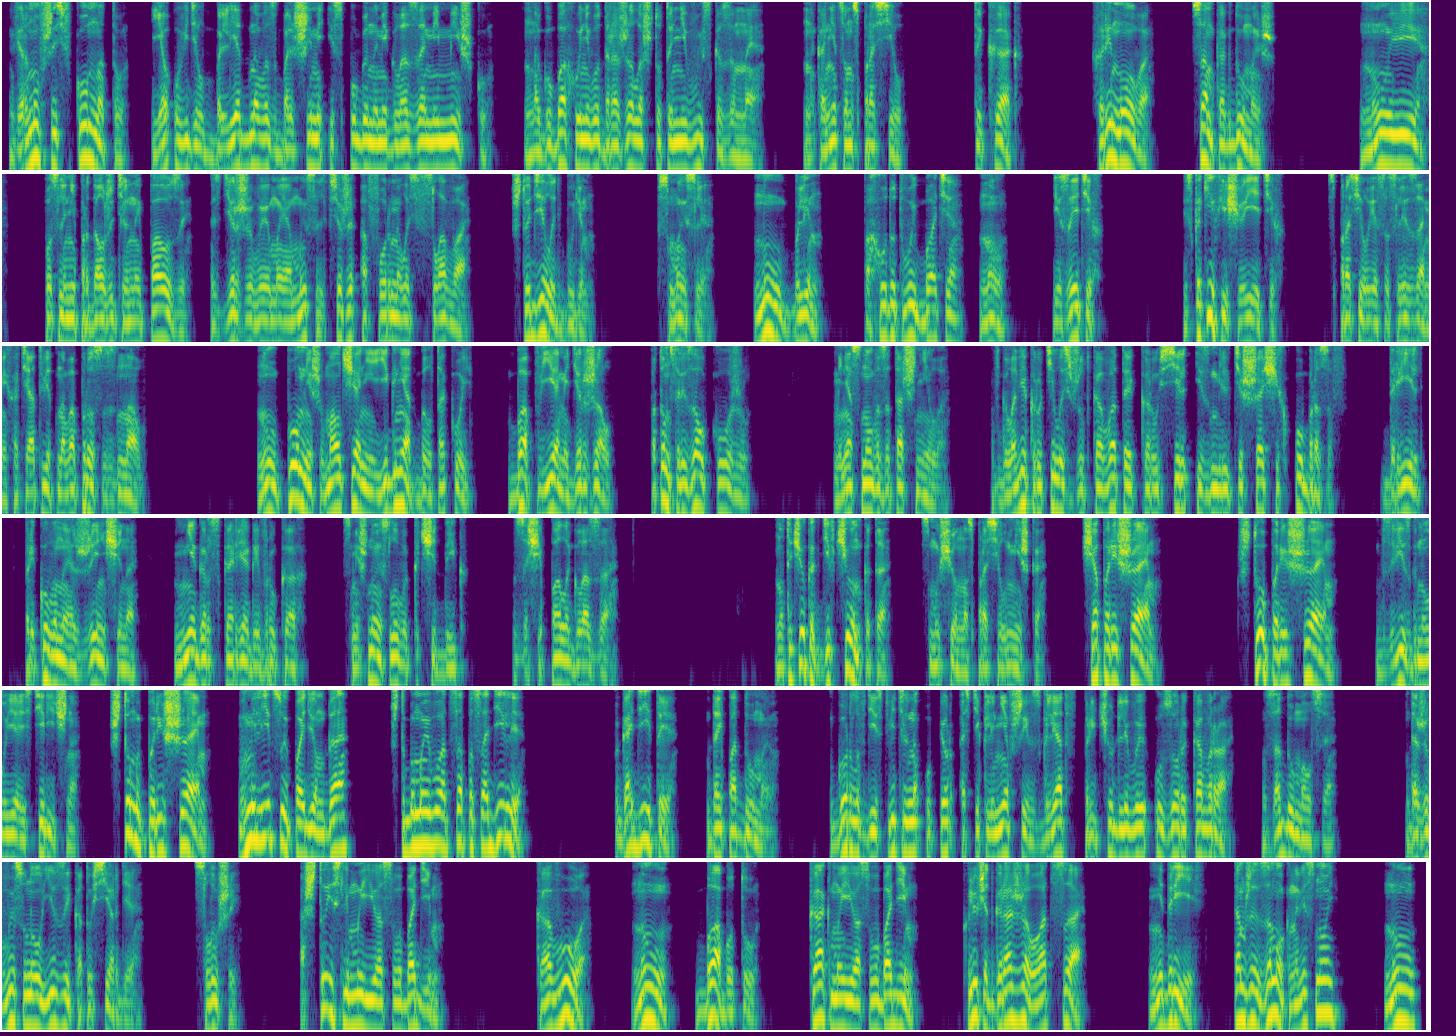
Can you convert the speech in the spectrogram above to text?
Вернувшись в комнату, я увидел бледного с большими испуганными глазами Мишку. На губах у него дрожало что-то невысказанное. Наконец он спросил. «Ты как?» Хреново. Сам как думаешь?» «Ну и...» После непродолжительной паузы, сдерживаемая мысль все же оформилась в слова. «Что делать будем?» «В смысле?» «Ну, блин, походу твой батя, ну, из этих...» «Из каких еще этих?» Спросил я со слезами, хотя ответ на вопрос знал. «Ну, помнишь, в молчании ягнят был такой. Баб в яме держал потом срезал кожу. Меня снова затошнило. В голове крутилась жутковатая карусель из мельтешащих образов. Дрель, прикованная женщина, негр с корягой в руках, смешное слово «кочедык». Защипало глаза. «Ну ты чё как девчонка-то?» – смущенно спросил Мишка. «Ща порешаем». «Что порешаем?» – взвизгнул я истерично. Что мы порешаем? В милицию пойдем, да? Чтобы моего отца посадили? Погоди ты, дай подумаю. Горлов действительно упер остекленевший взгляд в причудливые узоры ковра. Задумался. Даже высунул язык от усердия. «Слушай, а что, если мы ее освободим?» «Кого?» «Ну, бабу ту. Как мы ее освободим? Ключ от гаража у отца. Не дрейфь. Там же замок навесной. Ну,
